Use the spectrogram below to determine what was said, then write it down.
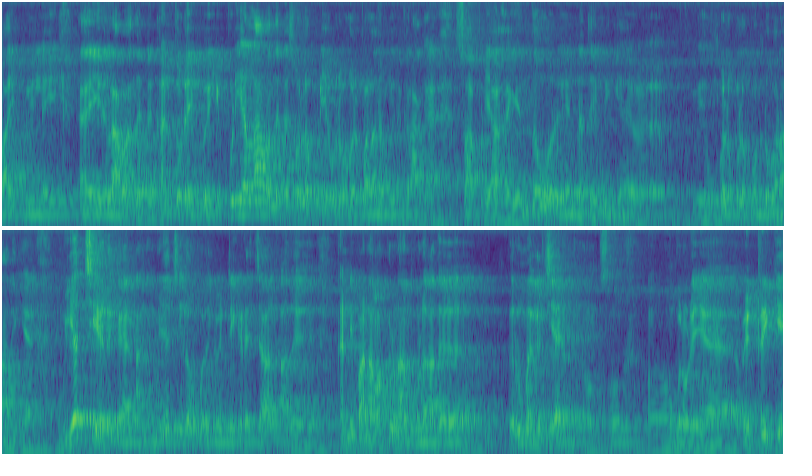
வாய்ப்பு இல்லை. இதெல்லாம் வந்துட்டு கண் துடைப்பு. இப்படியெல்லாம் வந்துட்டு சொல்லக்கூடிய உறவுகள் பலரும் இருக்கிறாங்க. ஸோ அப்படியாக எந்த ஒரு எண்ணத்தையும் நீங்கள் உங்களுக்குள்ளே கொண்டு வராதீங்க. முயற்சி எடுங்க. அந்த முயற்சியில் உங்களுக்கு வெற்றி கிடைச்சால் அது கண்டிப்பாக நமக்குள் நமக்குள்ள அது பெரும் மகிழ்ச்சியாக எடுத்துக்கிறோம் ஸோ உங்களுடைய வெற்றிக்கு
